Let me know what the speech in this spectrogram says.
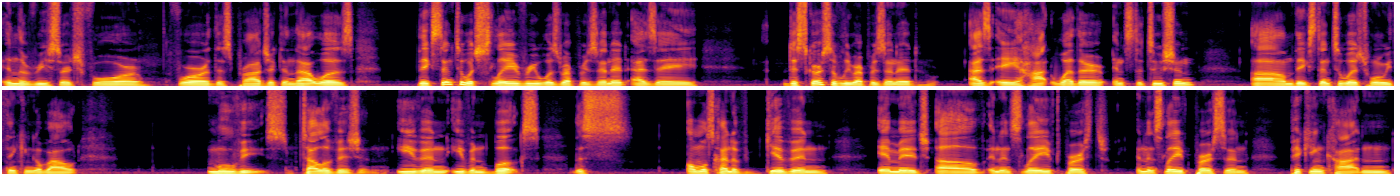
in the research for for this project, and that was the extent to which slavery was represented as a discursively represented as a hot weather institution um, the extent to which when we're thinking about movies, television, even even books, this almost kind of given image of an enslaved person, an enslaved person picking cotton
